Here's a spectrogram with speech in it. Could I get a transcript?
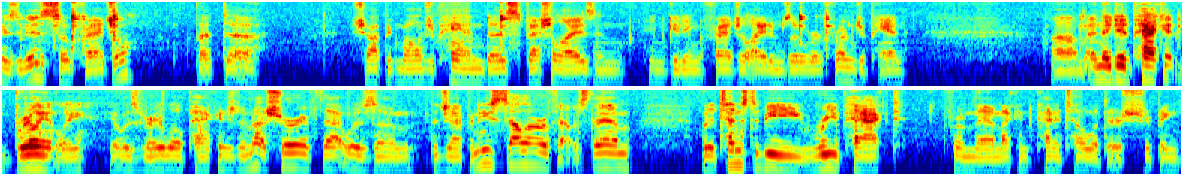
it is so fragile, but. Uh, Shopping Mall Japan does specialize in, in getting fragile items over from Japan. Um, and they did pack it brilliantly. It was very well packaged. I'm not sure if that was um, the Japanese seller, if that was them, but it tends to be repacked from them. I can kind of tell what their shipping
